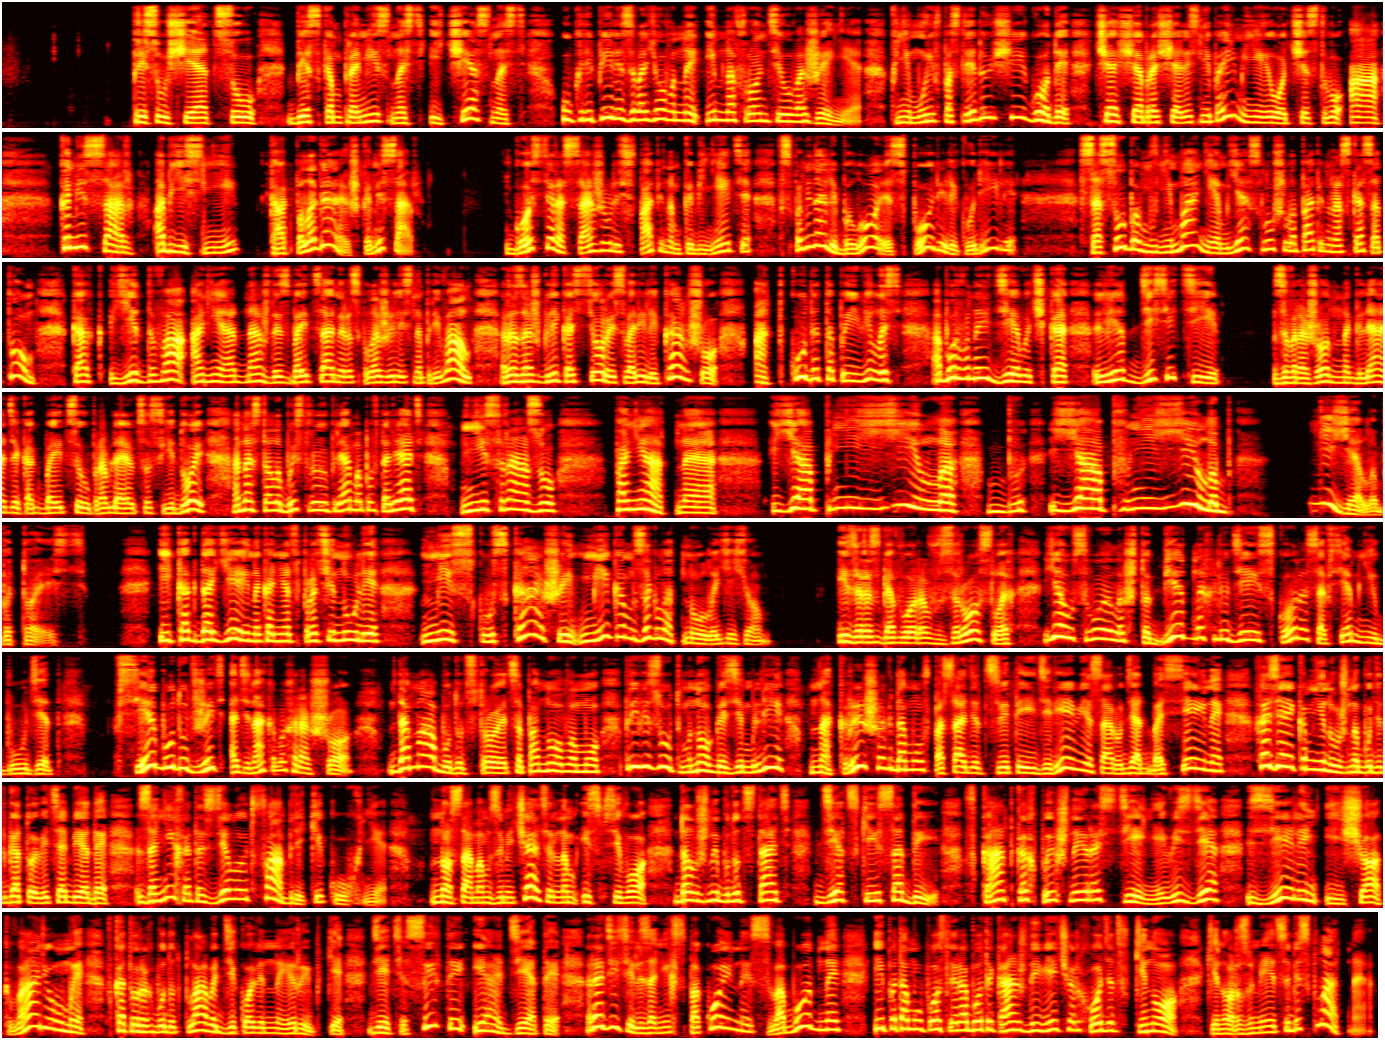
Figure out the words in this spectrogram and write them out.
присущие отцу бескомпромиссность и честность, укрепили завоеванное им на фронте уважение. К нему и в последующие годы чаще обращались не по имени и отчеству, а «Комиссар, объясни, как полагаешь, комиссар». Гости рассаживались в папином кабинете, вспоминали былое, спорили, курили. С особым вниманием я слушала папин рассказ о том, как едва они однажды с бойцами расположились на привал, разожгли костер и сварили кашу, откуда-то появилась оборванная девочка лет десяти. Завороженно глядя, как бойцы управляются с едой, она стала быстро и упрямо повторять не сразу понятное «Я б не ела б, я б не ела б...» Не ела бы, то есть. И когда ей, наконец, протянули миску с кашей, мигом заглотнула ее. Из разговоров взрослых я усвоила, что бедных людей скоро совсем не будет — все будут жить одинаково хорошо. Дома будут строиться по-новому, привезут много земли, на крышах домов посадят цветы и деревья, соорудят бассейны. Хозяйкам не нужно будет готовить обеды, за них это сделают фабрики кухни. Но самым замечательным из всего должны будут стать детские сады. В катках пышные растения, везде зелень и еще аквариумы, в которых будут плавать диковинные рыбки. Дети сыты и одеты, родители за них спокойны, свободны, и потому после работы каждый вечер ходят в кино. Кино, разумеется, бесплатное.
